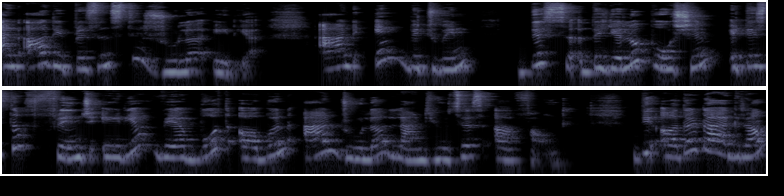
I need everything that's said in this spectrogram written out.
and R represents the rural area. And in between this, the yellow portion, it is the fringe area where both urban and rural land uses are found. The other diagram,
